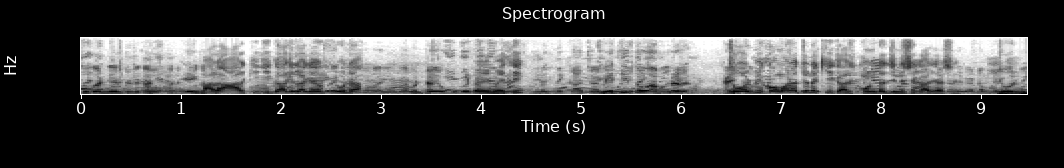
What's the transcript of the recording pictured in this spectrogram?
সুগার নিয়ন্ত্রণে কাজ করে। আর আর কি কি কাজে লাগে ওটা? এই মেথি? মেথি তো আপনার চর্বি কমানোর জন্য কি কাজ? কোনটা জিনিসে কাজে আসে? চর্বি।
